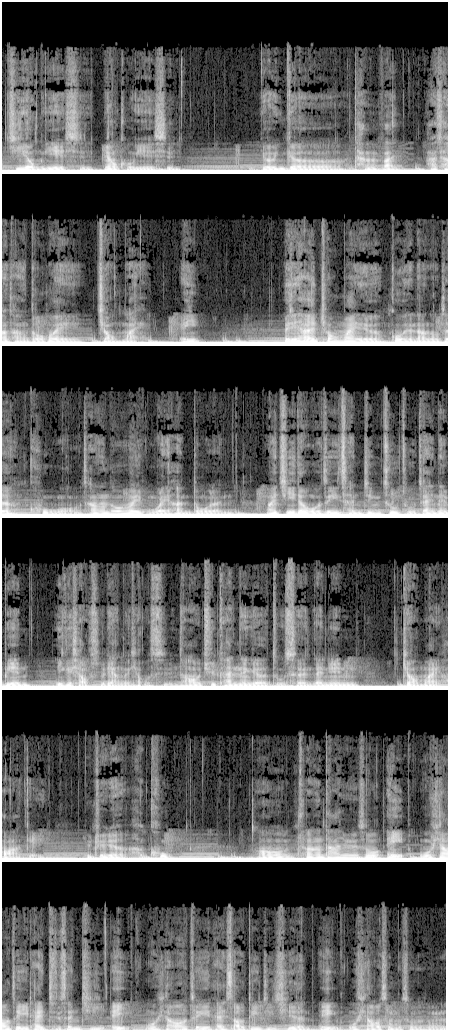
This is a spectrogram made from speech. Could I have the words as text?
基隆夜市、庙口夜市有一个摊贩，他常常都会叫卖，诶，而且他的叫卖的过程当中真的很酷哦，常常都会围很多人。我还记得我自己曾经驻足在那边一个小时、两个小时，然后去看那个主持人在那边。叫卖画给，就觉得很酷。然后常常大家就会说：“哎、我想要这一台直升机，哎、我想要这一台扫地机器人，哎、我想要什么什么什么。”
